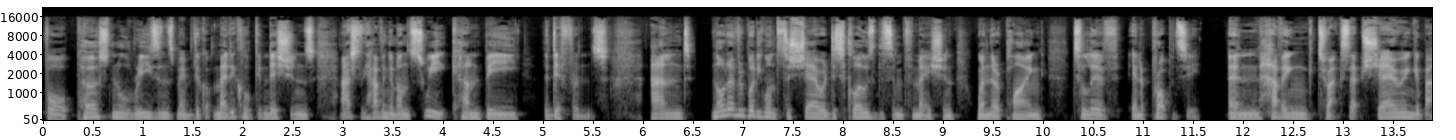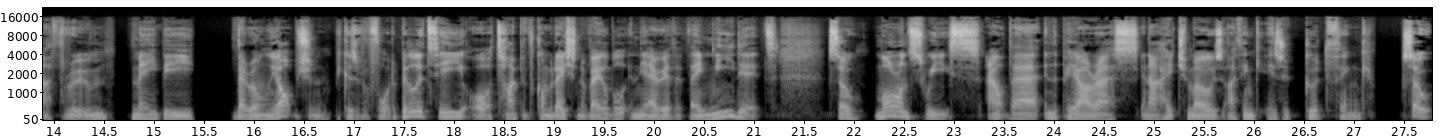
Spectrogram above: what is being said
for personal reasons, maybe they've got medical conditions, actually having an ensuite can be the difference. And not everybody wants to share or disclose this information when they're applying to live in a property. And having to accept sharing a bathroom may be their only option because of affordability or type of accommodation available in the area that they need it. So, more en suites out there in the PRS, in our HMOs, I think is a good thing. So,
